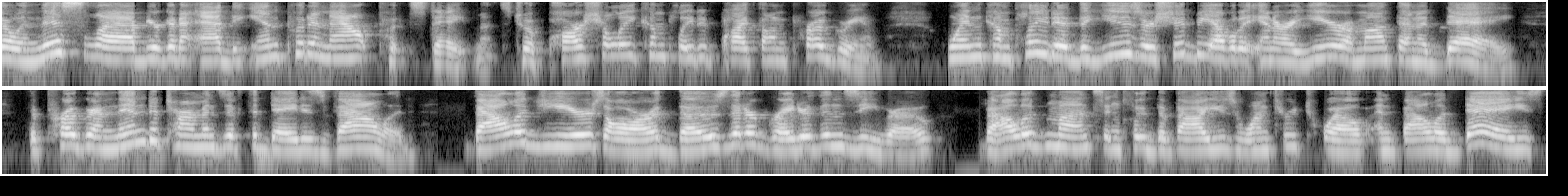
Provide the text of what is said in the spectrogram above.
So in this lab, you're going to add the input and output statements to a partially completed Python program. When completed, the user should be able to enter a year, a month, and a day. The program then determines if the date is valid. Valid years are those that are greater than zero. Valid months include the values 1 through 12, and valid days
